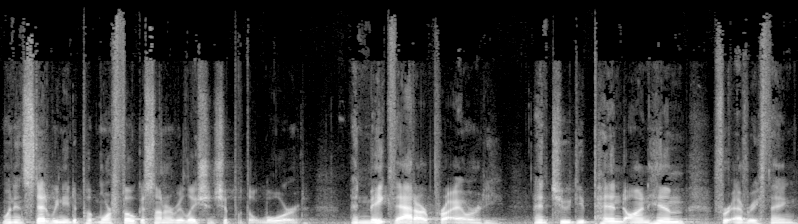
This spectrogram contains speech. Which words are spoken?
when instead we need to put more focus on our relationship with the Lord and make that our priority and to depend on Him for everything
